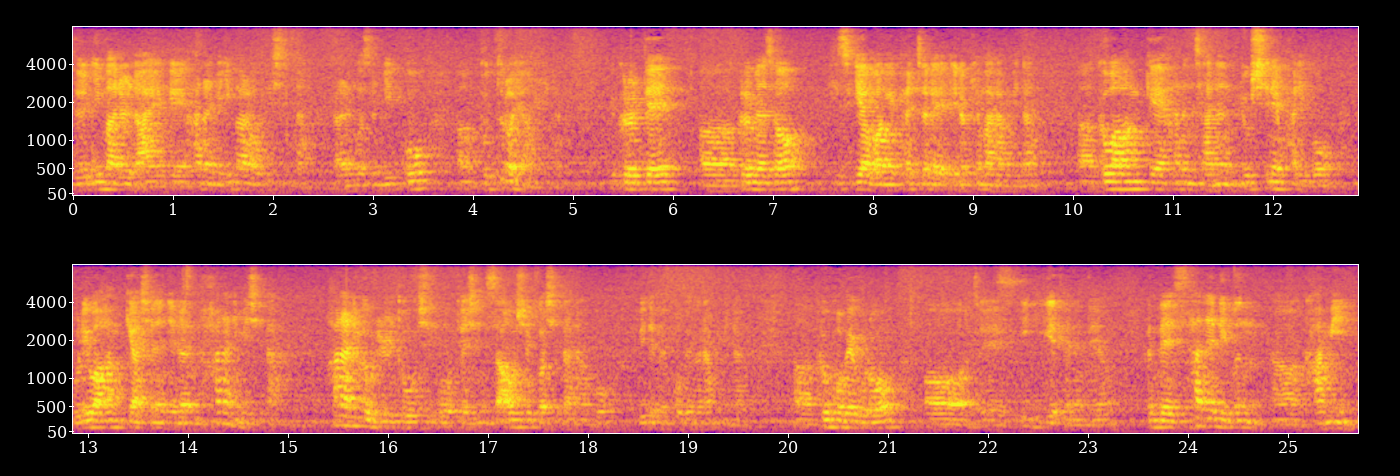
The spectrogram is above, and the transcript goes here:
늘 이 말을 나에게 하나님이 이 말하고 계신다라는 것을 믿고 어, 붙들어야 합니다. 그럴 때 어, 그러면서 히스기야 왕의 8절에 이렇게 말합니다. 아, 그와 함께 하는 자는 육신의 팔이고 우리와 함께 하시는 일은 하나님이시다. 하나님이 우리를 도우시고 대신 싸우실 것이다라고 믿음의 고백을 합니다. 어, 그 고백으로 어, 이제 이기게 되는데요. 근데 사내립은 어, 감히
